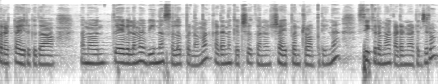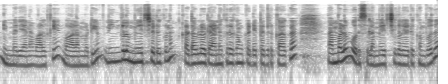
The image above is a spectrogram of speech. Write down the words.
கரெக்டாக இருக்குதா? நம்ம வந்து தேவையில்லாமல் வீணாக செலவு பண்ணாமல் கடனை கற்றுக்கான ட்ரை பண்ணுறோம் அப்படின்னா சீக்கிரமாக கடன் அடைஞ்சிரும் நிம்மதியான வாழ்க்கையை வாழ முடியும். நீங்களும் முயற்சி எடுக்கணும். கடவுளுடைய அனுகிரகம் கிடைப்பதற்காக நம்மளும் ஒரு சில முயற்சிகள் எடுக்கும்போது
